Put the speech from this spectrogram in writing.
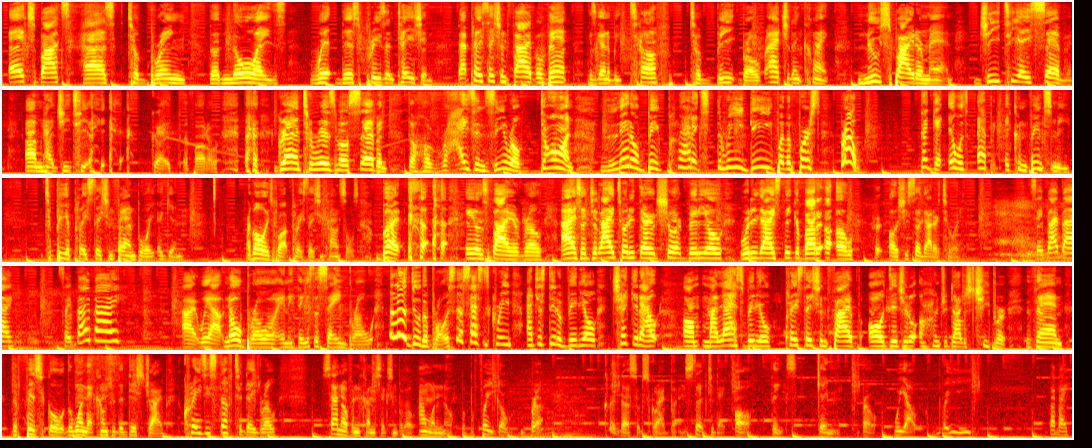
Xbox has to bring the noise with this presentation. That PlayStation 5 event is going to be tough to beat, bro. Ratchet and Clank, new Spider Man, GTA 7. Um, not GTA. Grand Theft Auto. Gran Turismo 7, The Horizon Zero Dawn, Little Big Planets 3D for the first. Bro, that game, it was epic. It convinced me to be a PlayStation fanboy again. I've always bought PlayStation consoles, but it was fire, bro. All right, so July 23rd, short video. What do you guys think about it? Uh oh. Oh, she still got her toy. Say bye bye. Say bye bye. All right, we out. No bro or anything. It's the same bro. Now, let's do the bro. It's Assassin's Creed. I just did a video. Check it out. Um, my last video, PlayStation 5 all digital, $100 cheaper than the physical, the one that comes with the disc drive. Crazy stuff today, bro. Sign off in the comment section below. I want to know. But before you go, bro, click that subscribe button. Stay up to date. All things gaming, bro. We out. Bye bye.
